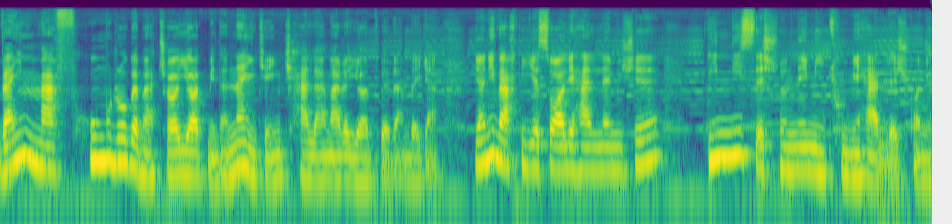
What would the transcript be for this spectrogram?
و این مفهوم رو به بچه ها یاد میدن نه اینکه این کلمه رو یاد بدن بگن. یعنی وقتی یه سوالی حل نمیشه این نیستش تو نمی‌تونی حلش کنی.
